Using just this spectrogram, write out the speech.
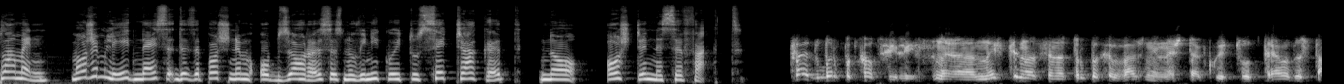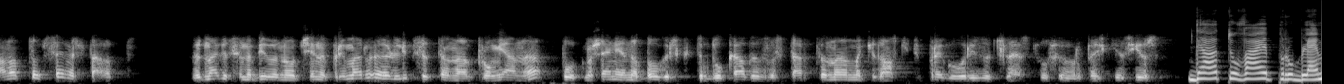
Пламен, можем ли днес да започнем обзора с новини, които се чакат, но още не са факт? Това е добър подход, Фили. Е, наистина се натрупаха важни неща, които трябва да станат, а все не стават. Веднага се набива на очи, например, липсата на промяна по отношение на българската блокада за старта на македонските преговори за членство в Европейския съюз. Да, това е проблем,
